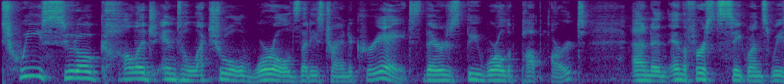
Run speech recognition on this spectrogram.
twee pseudo college intellectual worlds that he's trying to create. There's the world of pop art, and in, in the first sequence we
